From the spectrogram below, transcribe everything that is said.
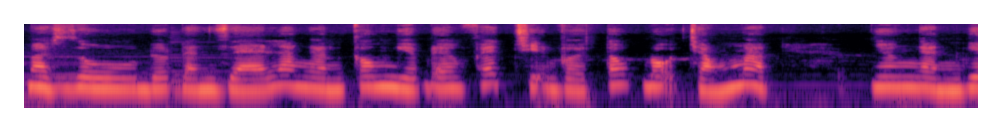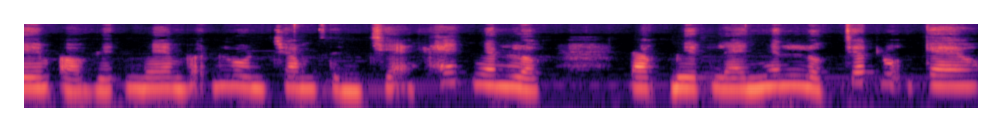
Mặc dù được đánh giá là ngành công nghiệp đang phát triển với tốc độ chóng mặt, nhưng ngành game ở Việt Nam vẫn luôn trong tình trạng khát nhân lực, đặc biệt là nhân lực chất lượng cao.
